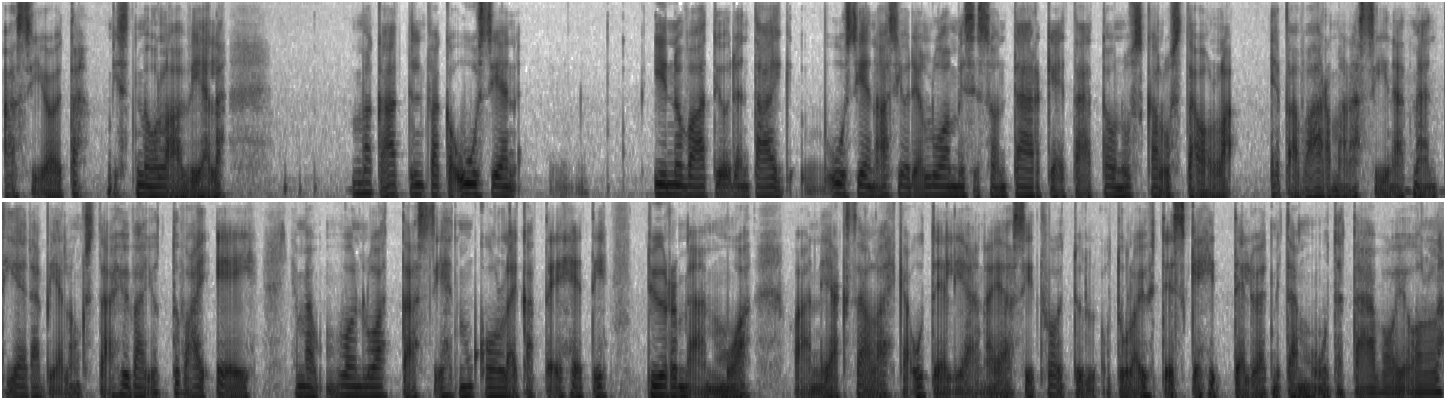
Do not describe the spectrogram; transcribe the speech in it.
asioita, mistä me ollaan vielä. Mä ajattelin vaikka uusien innovaatioiden tai uusien asioiden luomisessa on tärkeää, että on uskallusta olla epävarmana siinä, että mä en tiedä vielä, onko tämä hyvä juttu vai ei. Ja mä voin luottaa siihen, että mun kollegat ei heti tyrmää mua, vaan ne jaksaa olla ehkä uteliaana ja siitä voi tulla yhteiskehittelyä, että mitä muuta tämä voi olla.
